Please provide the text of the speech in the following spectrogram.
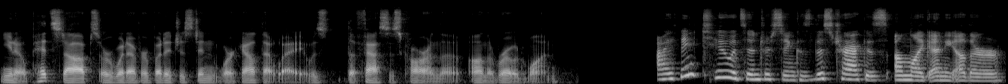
you know pit stops or whatever but it just didn't work out that way it was the fastest car on the on the road one I think too it's interesting because this track is unlike any other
